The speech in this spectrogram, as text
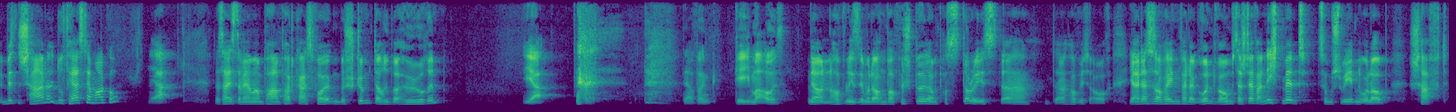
Ein bisschen schade. Du fährst ja, Marco? Ja. Das heißt, da werden wir ein paar Podcast-Folgen bestimmt darüber hören. Ja. Davon gehe ich mal aus. Ja, und hoffentlich sehen wir da auch ein paar Fischbilder, ein paar Stories. Da, da hoffe ich auch. Ja, das ist auf jeden Fall der Grund, warum es der Stefan nicht mit zum Schwedenurlaub schafft,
